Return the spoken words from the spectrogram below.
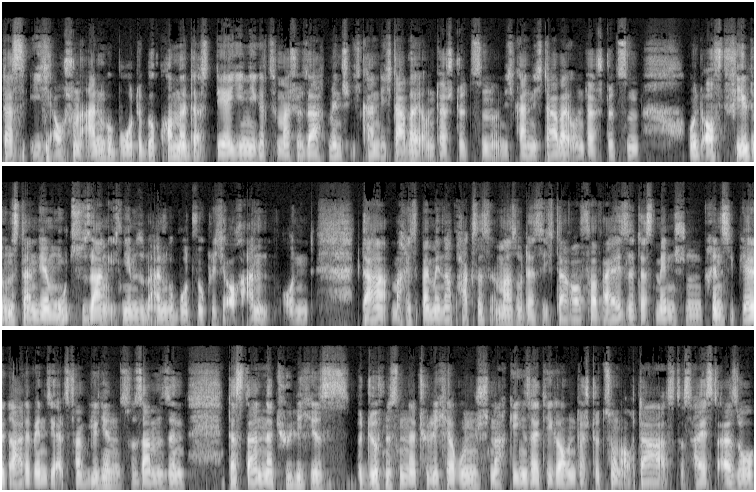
dass ich auch schon Angebote bekomme, dass derjenige zum Beispiel Beispiel sagt, Mensch, ich kann dich dabei unterstützen und ich kann dich dabei unterstützen. Und oft fehlt uns dann der Mut zu sagen, ich nehme so ein Angebot wirklich auch an. Und da mache ich es bei mir in der Praxis immer so, dass ich darauf verweise, dass Menschen prinzipiell, gerade wenn sie als Familien zusammen sind, dass da ein natürliches Bedürfnis, ein natürlicher Wunsch nach gegenseitiger Unterstützung auch da ist. Das heißt also,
